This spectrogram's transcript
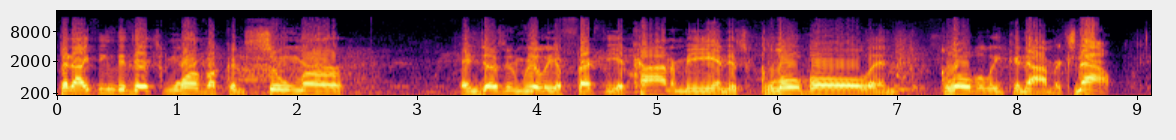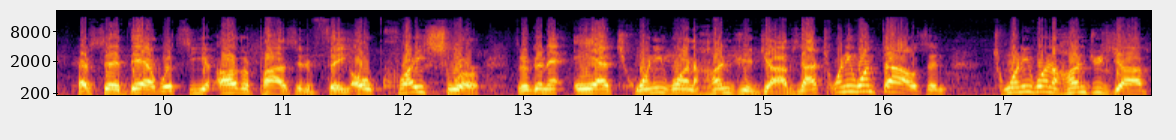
But I think that that's more of a consumer and doesn't really affect the economy and it's global and global economics. Now, have said that, what's the other positive thing? Oh, Chrysler. They're going to add 2,100 jobs, not 21,000, 2,100 jobs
